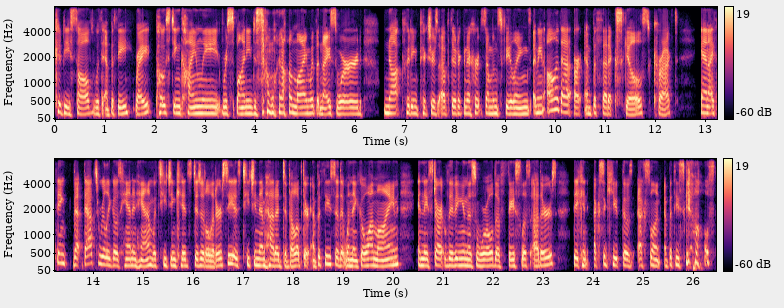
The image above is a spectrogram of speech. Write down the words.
could be solved with empathy, right? Posting kindly, responding to someone online with a nice word, not putting pictures up that are going to hurt someone's feelings. I mean, all of that are empathetic skills, correct? And I think that that's really goes hand in hand with teaching kids digital literacy is teaching them how to develop their empathy so that when they go online and they start living in this world of faceless others, they can execute those excellent empathy skills.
